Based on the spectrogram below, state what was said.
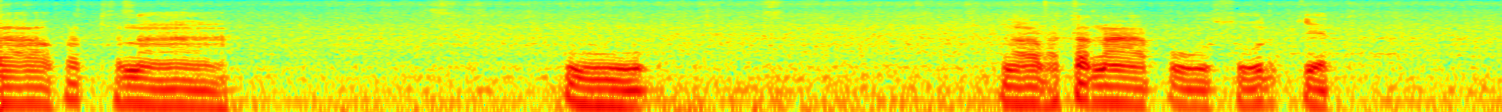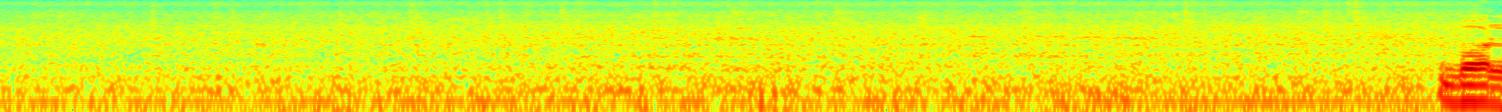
ลาวพัฒนา ปู่ลาวพัฒนาปู่ศูนย์เจ็ดบน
